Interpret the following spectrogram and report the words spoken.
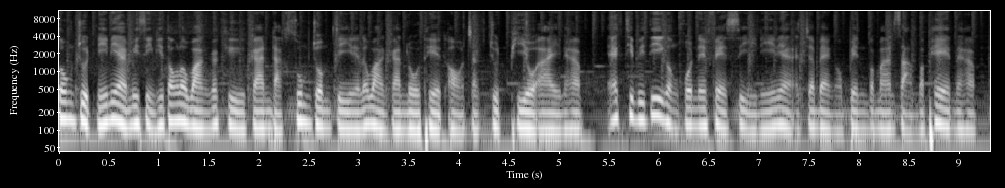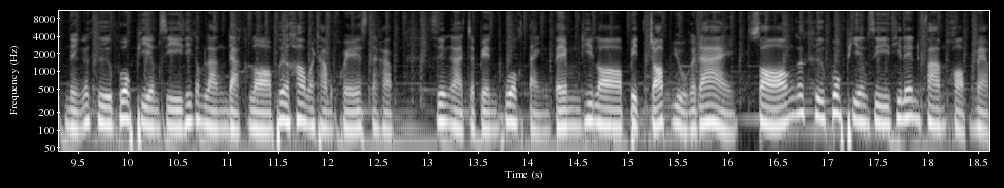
ตรงจุดนี้เนี่ยมีสิ่งที่ต้องระวังก็คือการดักซุ่มโจมตีในระหว่างการโรเตทออกจากจุด POI นะครับ Activity ของคนในเฟส4นี้เนี่ยจะแบ่งออกเป็นประมาณ 3 ประเภทนะครับหนึ่งก็คือพวก PMC ที่กำลังดักรอเพื่อเข้ามาทำเควสนะครับซึ่งอาจจะเป็นพวกแต่งเต็มที่รอปิดจ็อบอยู่ก็ได้ 2 ก็คือพวก PMC ที่เล่นฟาร์มขอบแมป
